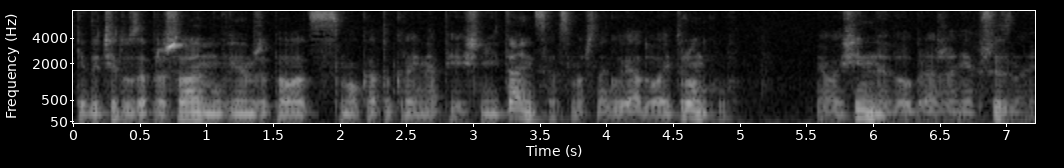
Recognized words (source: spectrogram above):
Kiedy cię tu zapraszałem, mówiłem, że pałac smoka to kraina pieśni i tańca, smacznego jadła i trunków. Miałeś inne wyobrażenie, przyznaj.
